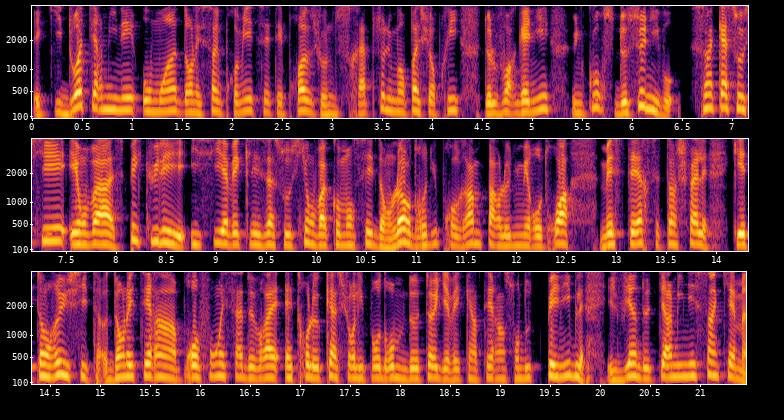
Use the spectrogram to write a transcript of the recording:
et qui doit terminer au moins dans les cinq premiers de cette épreuve. Je ne serais absolument pas surpris de le voir gagner une course de ce niveau. Cinq associés et on va spéculer ici avec les associés. On va commencer dans l'ordre du programme par le numéro 3, Mester. C'est un cheval qui est en réussite dans les terrains profonds et ça devrait être le cas sur l'hippodrome d'Auteuil avec un terrain sans doute pénible. Il vient de terminer cinquième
